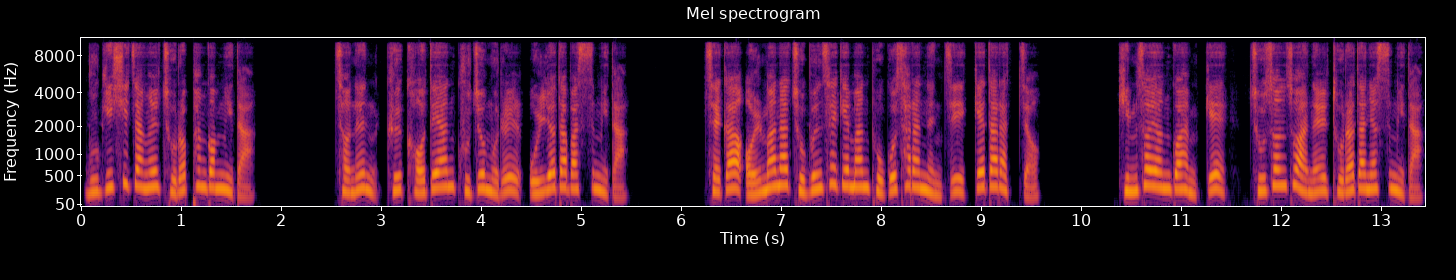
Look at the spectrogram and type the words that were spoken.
무기 시장을 졸업한 겁니다. 저는 그 거대한 구조물을 올려다봤습니다. 제가 얼마나 좁은 세계만 보고 살았는지 깨달았죠. 김서연과 함께 조선소 안을 돌아다녔습니다.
